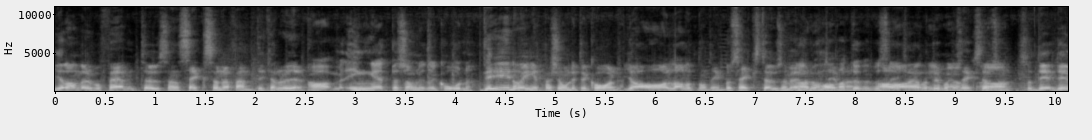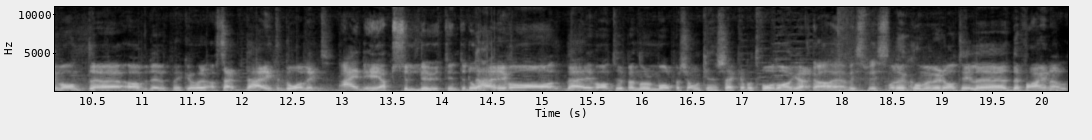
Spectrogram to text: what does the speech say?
Jag landade på 5650 kalorier. Ja, men inget personligt rekord. Det är nog inget personligt rekord. Jag har landat någonting på 6000 vet Ja, du på har varit uppe på Ja, 6 jag på har varit uppe på timme. 6000. Ja. Så det, det var inte överdrivet mycket hurra. Så här, det här är inte dåligt. Nej, det är absolut inte Det dåligt. här är vad, det här är vad typ en normal person kan käka på två dagar. Ja, ja, visst, visst. Och nu kommer vi då till eh, the final.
